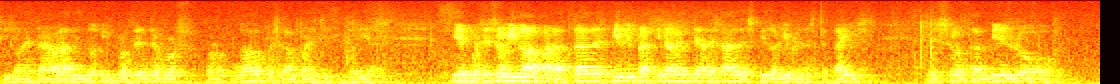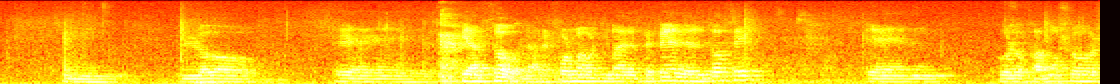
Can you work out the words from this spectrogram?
si lo declaraban improcedente por los, por los jugados, pues eran 45 días. Bien, pues eso vino a aparatar despido y prácticamente a dejar el despido libre en este país. Eso también lo, mm, lo eh, afianzó la reforma última del PP del 12 con los famosos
